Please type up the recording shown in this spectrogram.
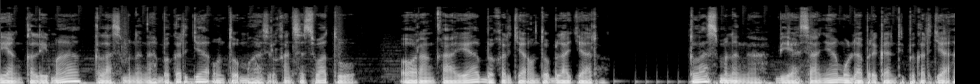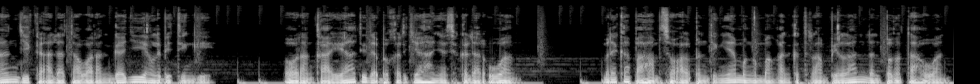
Yang kelima, kelas menengah bekerja untuk menghasilkan sesuatu. Orang kaya bekerja untuk belajar. Kelas menengah biasanya mudah berganti pekerjaan jika ada tawaran gaji yang lebih tinggi. Orang kaya tidak bekerja hanya sekedar uang. Mereka paham soal pentingnya mengembangkan keterampilan dan pengetahuan.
